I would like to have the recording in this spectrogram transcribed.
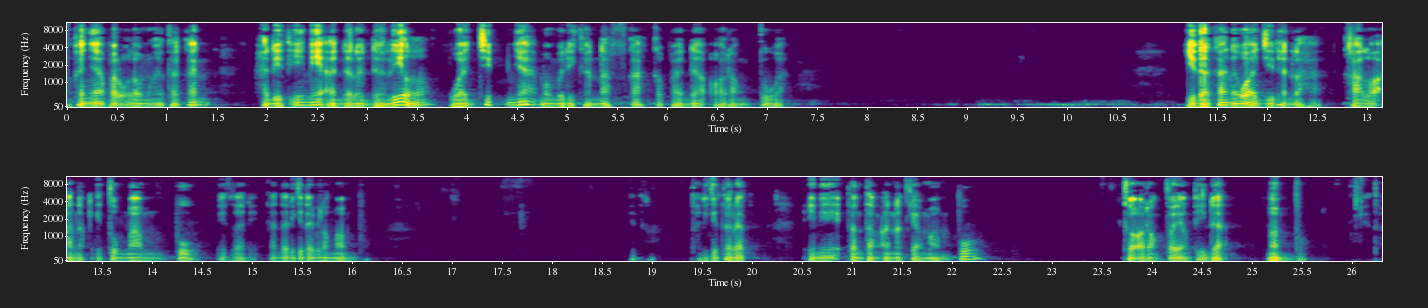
Makanya para ulama mengatakan hadis ini adalah dalil wajibnya memberikan nafkah kepada orang tua. Idza kana wajidan laha. Kalau anak itu mampu, itu tadi. Kan tadi kita bilang mampu. Gitu. Tadi kita lihat ini tentang anak yang mampu ke orang tua yang tidak mampu. Gitu.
